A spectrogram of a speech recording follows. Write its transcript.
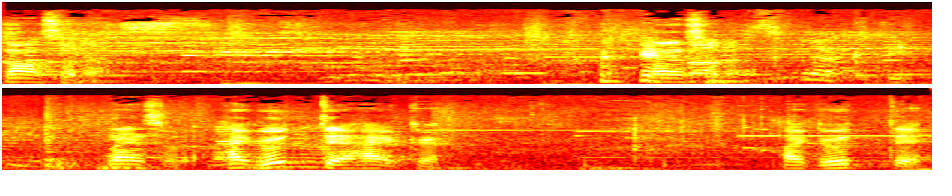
何それ？何それ？何それ？早く打って早く。早く打って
